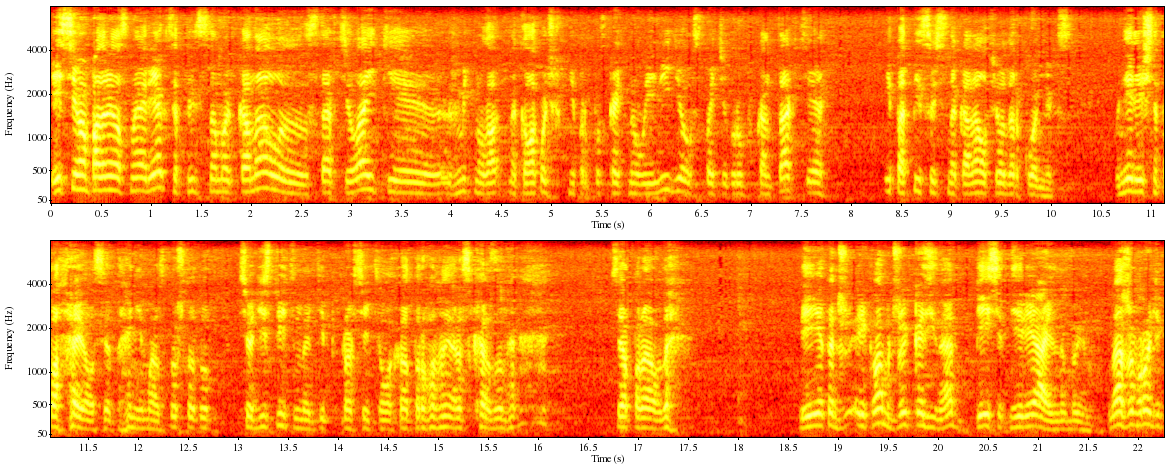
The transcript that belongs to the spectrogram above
Если вам понравилась моя реакция, подписывайтесь на мой канал, ставьте лайки, жмите на колокольчик, чтобы не пропускать новые видео, вступайте в группу ВКонтакте и подписывайтесь на канал Федор Комикс. Мне лично понравилась эта анимация, потому что тут все действительно типа про все эти лохотроны рассказано. Вся правда. И эта дж- реклама Джой Казино, а, бесит нереально, блин. Она же вроде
